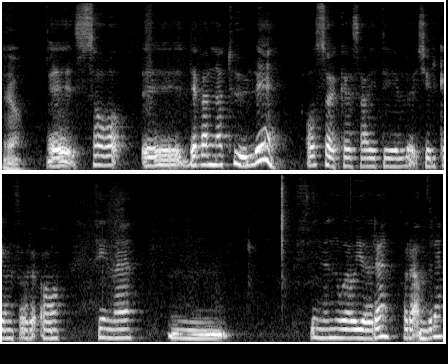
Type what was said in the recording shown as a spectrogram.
Ja. Eh, Så eh, det var naturlig å søke seg til kirken for å finne, mm, finne noe å gjøre for andre.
